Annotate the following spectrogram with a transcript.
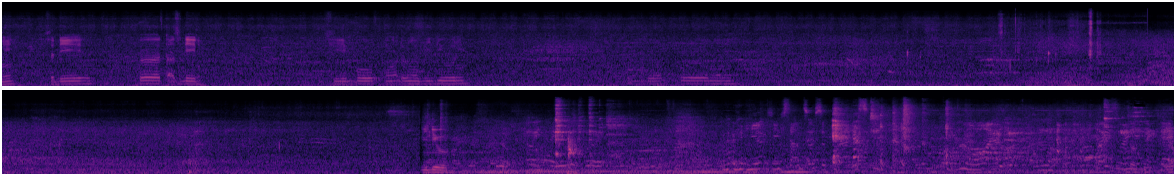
Ni sedih ke tak sedih ni? Sibuk tengok dia punya video ni. Video apa ni? Video. Oh yeah, you look good. you look, you sound so surprised. no, I Why is my hand like that?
